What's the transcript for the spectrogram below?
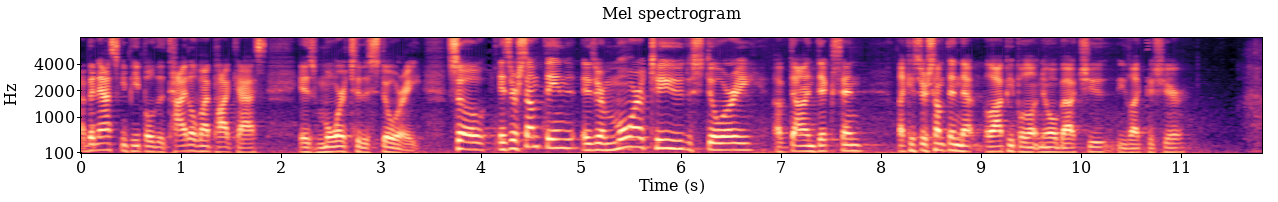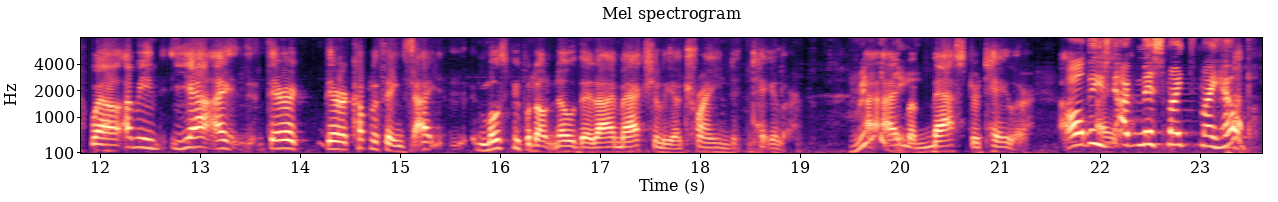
I've been asking people. The title of my podcast is "More to the Story." So, is there something? Is there more to the story of Don Dixon? Like, is there something that a lot of people don't know about you you'd like to share? Well, I mean, yeah, I there are there are a couple of things. I most people don't know that I'm actually a trained tailor. Really? I, am a master tailor. All these, I- I, have missed my my help.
